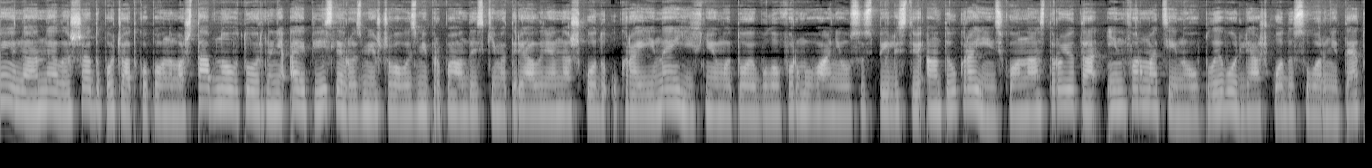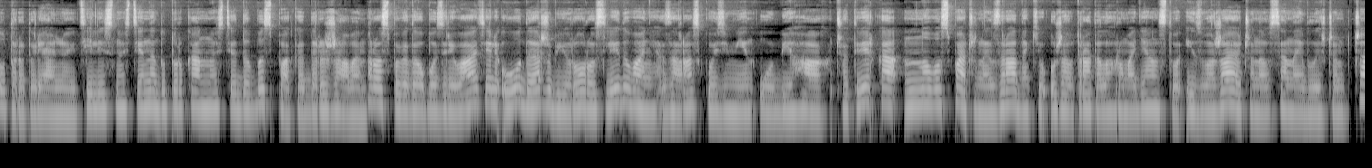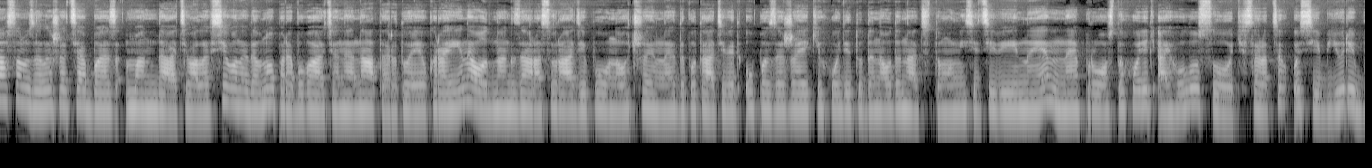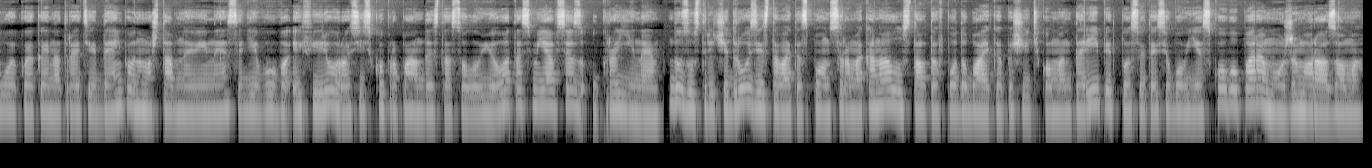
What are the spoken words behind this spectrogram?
Кузьміна не лише до початку повномасштабного вторгнення, а й після розміщував у змі пропагандистські матеріали на шкоду України. Їхньою метою було формування у суспільстві антиукраїнського настрою та інформаційного впливу для шкоди суверенітету, територіальної цілісності, недоторканності до безпеки держави. Розповіли обозріватель у Держбюро розслідувань. Зараз Кузьмін у бігах. Четвірка новоспечених зрадників уже втратила громадянство і, зважаючи на все найближчим часом, залишаться без мандатів. Але всі вони давно перебувають не на території України. Однак зараз у раді повночинних депутатів від ОПЗЖ, які ходять туди на 11-му місяці війни, не просто ходять, а й голосують. Серед цих осіб Юрій Бойко, який на третій день повномасштабної війни сидів в ефірі у російського пропагандиста Соловйова та сміявся з України. До зустрічі, друзі. Ставайте спонсорами каналу, ставте вподобайки, пишіть коментарі, підписуйтесь обов'язково. Переможемо разом.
